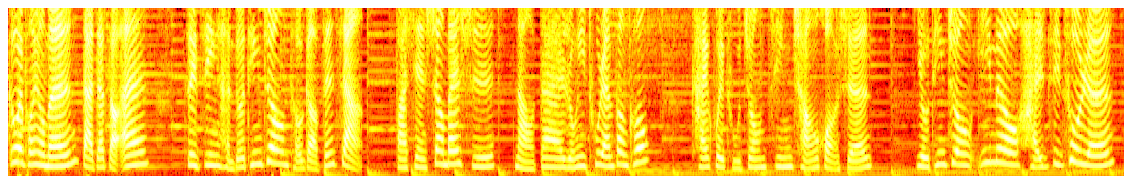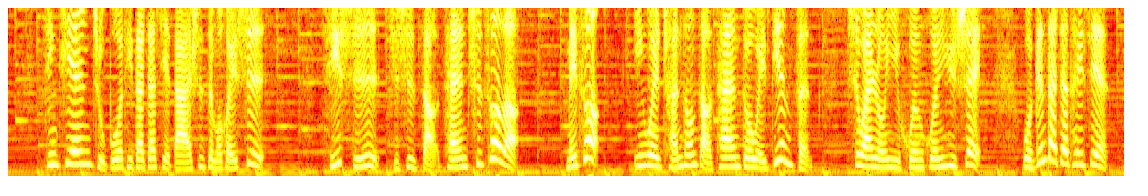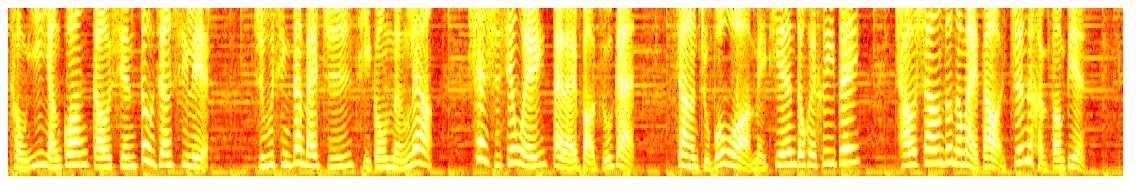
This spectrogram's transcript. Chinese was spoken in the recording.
各位朋友们，大家早安！最近很多听众投稿分享，发现上班时脑袋容易突然放空，开会途中经常恍神，有听众 email 还记错人。今天主播替大家解答是怎么回事？其实只是早餐吃错了。没错，因为传统早餐多为淀粉，吃完容易昏昏欲睡。我跟大家推荐统一阳光高纤豆浆系列，植物性蛋白质提供能量，膳食纤维带来饱足感。像主播我每天都会喝一杯，超商都能买到，真的很方便，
